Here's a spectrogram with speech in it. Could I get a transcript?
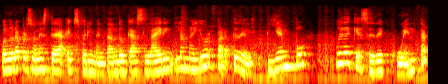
cuando una persona está experimentando gaslighting, la mayor parte del tiempo puede que se dé cuenta,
